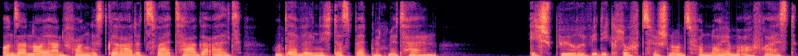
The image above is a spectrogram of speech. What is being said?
Unser Neuanfang ist gerade zwei Tage alt, und er will nicht das Bett mit mir teilen. Ich spüre, wie die Kluft zwischen uns von neuem aufreißt.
